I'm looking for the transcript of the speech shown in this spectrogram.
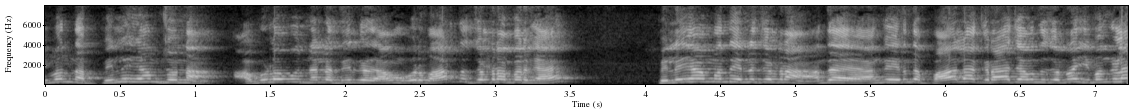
இவன் தான் பிள்ளையாம் சொன்னான். அவ்வளவு நல்ல தீர்க்க அவன் ஒரு வார்த்தை சொல்கிறான் பாருங்க. பிள்ளையாம் வந்து என்ன சொல்கிறான் அந்த அங்கே இருந்த பாலாக் ராஜா வந்து சொல்கிறான் இவங்கள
